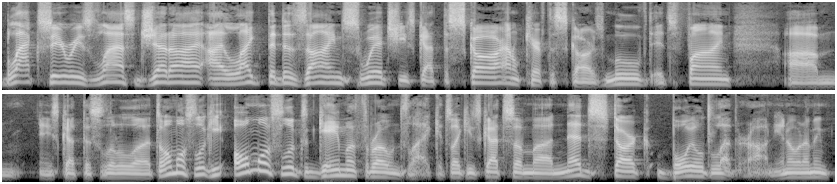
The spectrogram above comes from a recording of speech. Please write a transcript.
Black Series Last Jedi. I like the design switch. He's got the scar. I don't care if the scar's moved, it's fine. Um, and he's got this little. Uh, it's almost look. He almost looks Game of Thrones like. It's like he's got some uh, Ned Stark boiled leather on. You know what I mean?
